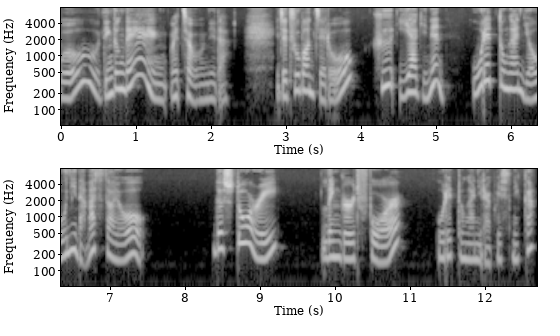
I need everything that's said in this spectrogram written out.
오, 딩동댕 외쳐봅니다. 이제 두 번째로 그 이야기는 오랫동안 여운이 남았어요. The story lingered for 오랫동안이라고 했으니까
